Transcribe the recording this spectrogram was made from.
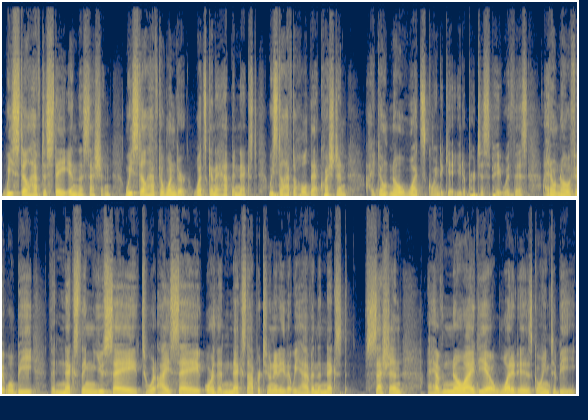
we still have to stay in the session. We still have to wonder what's going to happen next. We still have to hold that question. I don't know what's going to get you to participate with this. I don't know if it will be the next thing you say to what I say or the next opportunity that we have in the next session. I have no idea what it is going to be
